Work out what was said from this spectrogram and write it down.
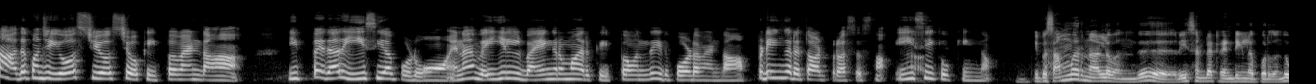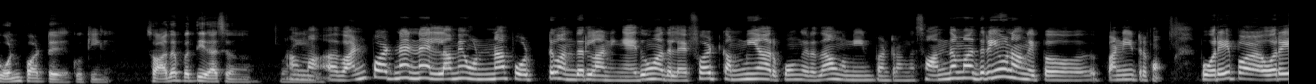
நான் அதை கொஞ்சம் யோசிச்சு யோசிச்சு ஓகே இப்ப வேண்டாம். இப்ப ஏதாவது ஈஸியா போடுவோம். ஏன்னா வெயில் பயங்கரமா இருக்கு. இப்ப வந்து இது போட வேண்டாம். அப்படிங்கிற தாட் ப்ராசஸ் தான். ஈஸி குக்கிங் தான். இப்போ சம்மர்னால வந்து ரீசெண்டாக ட்ரெண்டிங்கில் போகிறது வந்து ஒன் பாட்டு குக்கிங் ஸோ அதை பற்றி ஏதாச்சும் ஆமா. ஒன் பாட்னா என்ன? எல்லாமே ஒண்ணா போட்டு வந்துடலாம் நீங்க. எதுவும் அதுல எஃபர்ட் கம்மியா இருக்குங்கிறத அவங்க மீன் பண்றாங்க. ஸோ அந்த மாதிரியும் நாங்க இப்போ பண்ணிட்டு இருக்கோம் இப்போ ஒரே பா ஒரே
